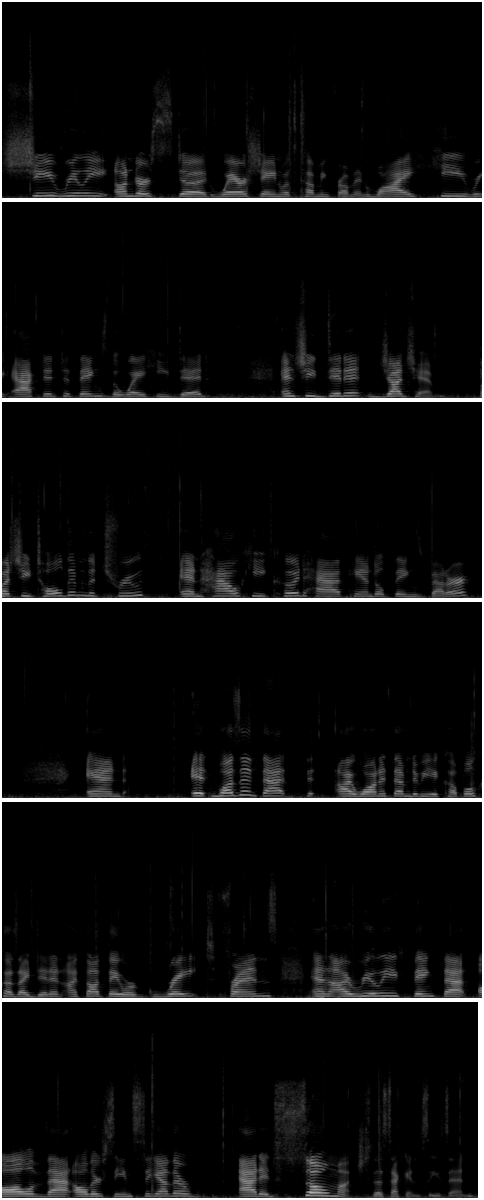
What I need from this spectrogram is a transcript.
she really understood where Shane was coming from and why he reacted to things the way he did. And she didn't judge him, but she told him the truth and how he could have handled things better. And it wasn't that th- I wanted them to be a couple because I didn't. I thought they were great friends. And I really think that all of that, all their scenes together, added so much to the second season.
